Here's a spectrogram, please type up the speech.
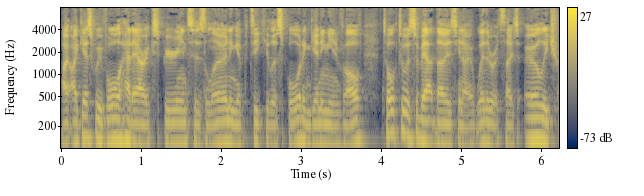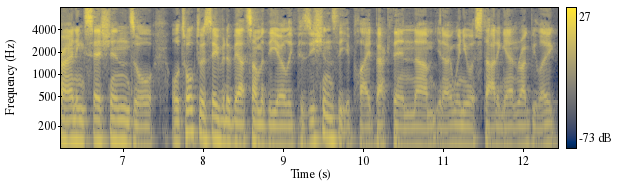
I, I, guess we've all had our experiences learning a particular sport and getting involved. Talk to us about those, you know, whether it's those early training sessions or or talk to us even about some of the early positions that you played back then, um, you know, when you were starting out in rugby league.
